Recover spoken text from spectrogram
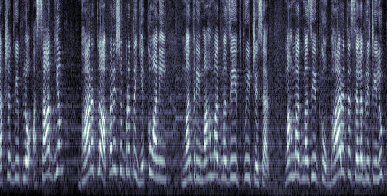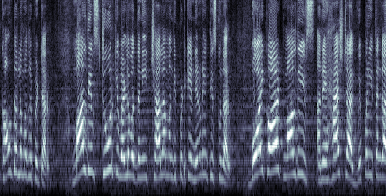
లక్షద్వీప్లో అసాధ్యం. భారత్లో అపరిశుభ్రత ఎక్కువ అని మంత్రి మహమ్మద్ మజీద్ ట్వీట్ చేశారు. మహమ్మద్ మజీద్కు భారత సెలబ్రిటీలు కౌంటర్లు మొదలుపెట్టారు. మాల్దీవ్స్ టూర్కి వెళ్ళవద్దని చాలా మంది ఇప్పటికే నిర్ణయం తీసుకున్నారు. బాయ్కాట్ మాల్దీవ్స్ అనే హ్యాష్ ట్యాగ్ విపరీతంగా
